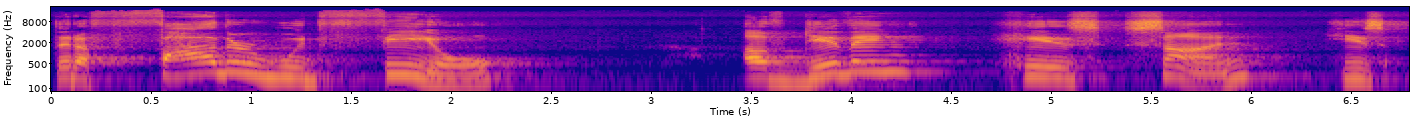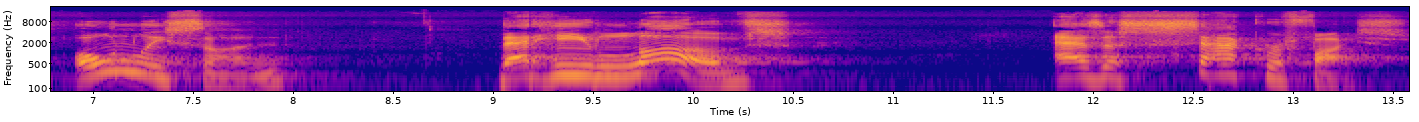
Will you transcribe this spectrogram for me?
that a father would feel of giving his son, his only son, that he loves as a sacrifice.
